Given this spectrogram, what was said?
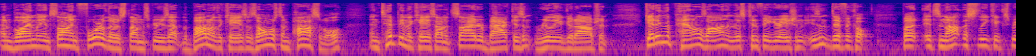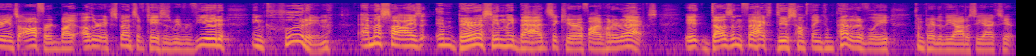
And blindly installing four of those thumb screws at the bottom of the case is almost impossible, and tipping the case on its side or back isn't really a good option. Getting the panels on in this configuration isn't difficult, but it's not the sleek experience offered by other expensive cases we've reviewed, including MSI's embarrassingly bad Sekira 500X. It does, in fact, do something competitively compared to the Odyssey X here.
